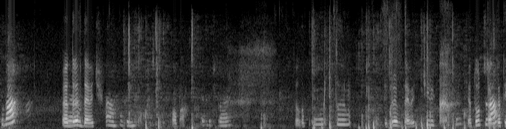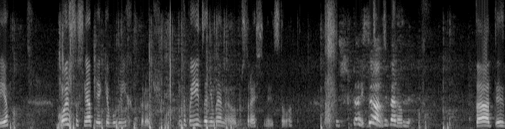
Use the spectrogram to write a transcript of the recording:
Куди? Е, Е. дрифт 9. А, окей. Опа. Я почекаю. Телепорт. Дрифт 9. Чирік. Я тут, Сюди? так, де ти є. Можеш засняти, як я буду їхати, коротше. Ну ти поїдь за мене, але постарайся не відставати. Та все, це піпець собі. Та, ти,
